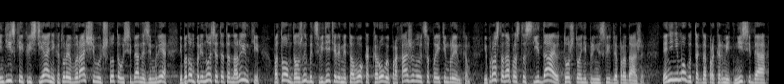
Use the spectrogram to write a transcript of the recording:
индийские крестьяне, которые выращивают что-то у себя на земле и потом приносят это на рынки, потом должны быть свидетелями того, как коровы прохаживаются по этим рынкам и просто-напросто съедают то, что они принесли для продажи. И они не могут тогда прокормить ни себя,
